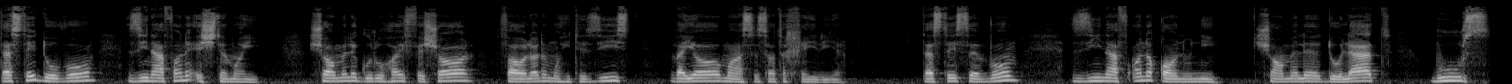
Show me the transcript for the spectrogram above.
دسته دوم زینفان اجتماعی شامل گروه های فشار، فعالان محیط زیست و یا مؤسسات خیریه. دسته سوم زینفعان قانونی شامل دولت، بورس،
